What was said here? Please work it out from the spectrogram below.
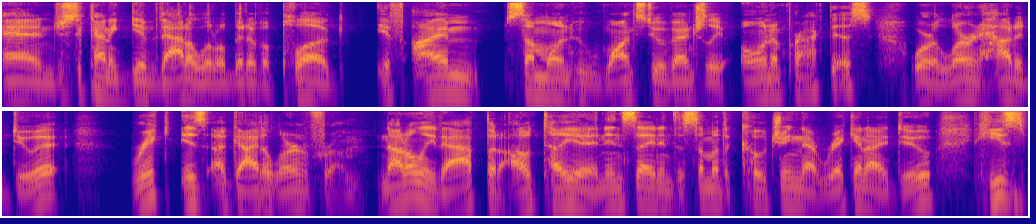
And just to kind of give that a little bit of a plug, if I'm someone who wants to eventually own a practice or learn how to do it, Rick is a guy to learn from. Not only that, but I'll tell you an insight into some of the coaching that Rick and I do. He's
